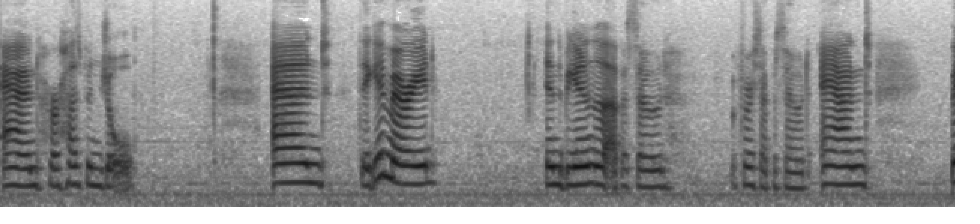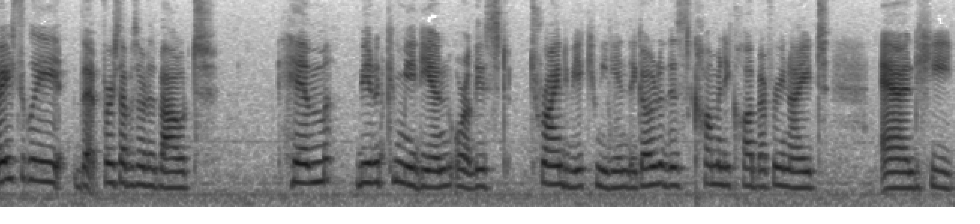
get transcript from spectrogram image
And her husband, Joel. And they get married in the beginning of the episode, first episode, and basically that first episode is about him being a comedian, or at least trying to be a comedian. They go to this comedy club every night, and he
